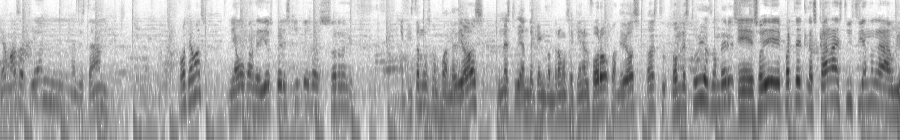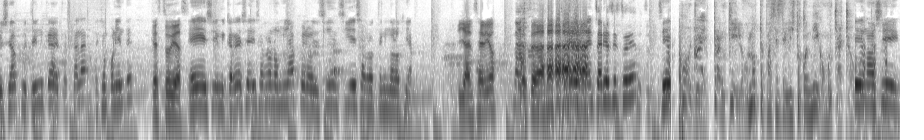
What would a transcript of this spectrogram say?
Y además aquí en donde están. ¿Cómo te llamas? Me llamo Juan de Dios Pérez Quintos a sus órdenes. Aquí estamos con Juan de Dios, un estudiante que encontramos aquí en el foro. Juan de Dios, ¿dónde, estu- dónde estudias? ¿Dónde eres? Eh, soy de parte de Tlaxcala, estoy estudiando en la Universidad Politécnica de Tlaxcala, región poniente. ¿Qué estudias? Eh, sí, mi carrera sí es agronomía, pero el sí en sí es agrotecnología. ¿Y ya en serio? ¿En serio sí estudias? Sí. Oye, tranquilo, no te pases de listo conmigo, muchacho. Sí, no, sí.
